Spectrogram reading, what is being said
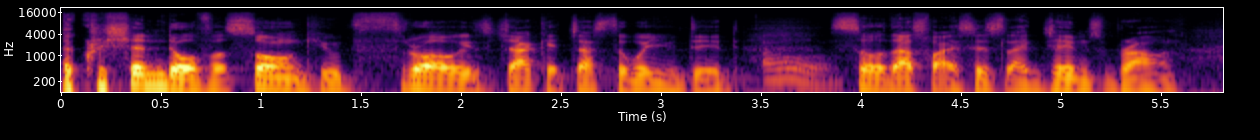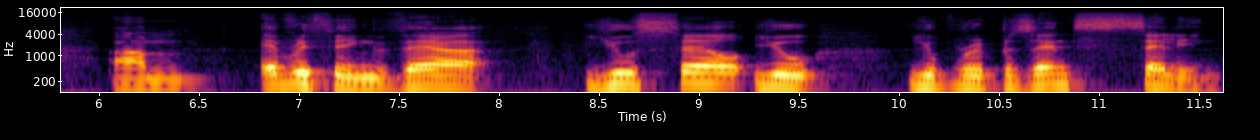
a crescendo of a song, he would throw his jacket just the way you did. Oh. So that's why I say it's like James Brown. Um, everything there, you sell, you you represent selling.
